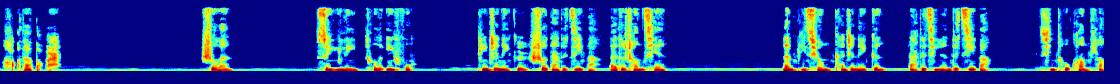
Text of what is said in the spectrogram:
好的，宝贝儿。说完，孙玉玲脱了衣服，挺着那根硕大的鸡巴来到床前。蓝碧琼看着那根大的惊人的鸡巴，心头狂跳。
